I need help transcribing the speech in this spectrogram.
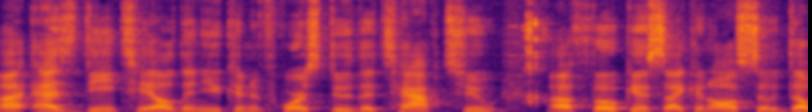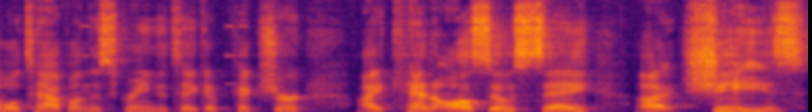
uh, as detailed, and you can of course do the tap to uh, focus. I can also double tap on the screen to take a picture. I can also say uh, cheese,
